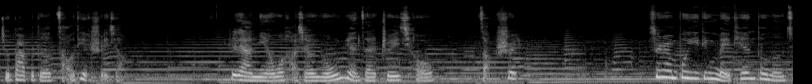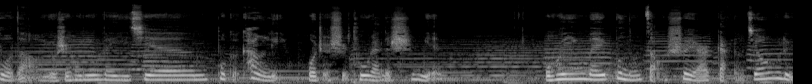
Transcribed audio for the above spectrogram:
就巴不得早点睡觉。这两年，我好像永远在追求早睡，虽然不一定每天都能做到，有时候因为一些不可抗力，或者是突然的失眠，我会因为不能早睡而感到焦虑。”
